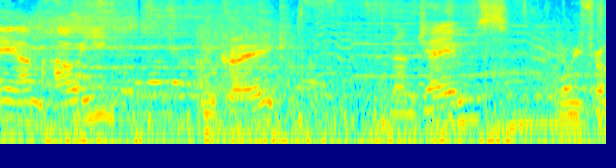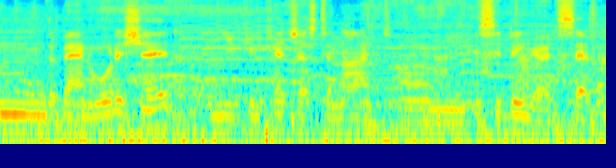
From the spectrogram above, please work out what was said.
Hey, I'm Howie. I'm Craig, And I'm James. and we're from the band Watershed, and you can catch us tonight on Isidingo at 7.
